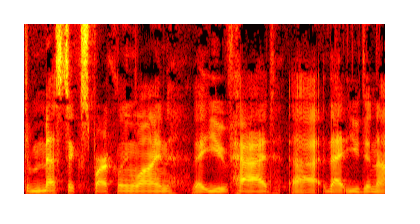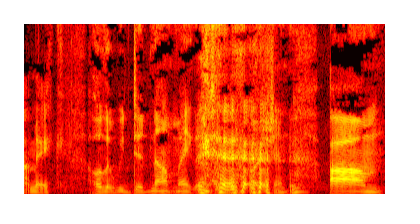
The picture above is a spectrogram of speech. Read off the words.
domestic sparkling wine that you've had uh, that you did not make? Oh, that we did not make. That's a good question. Um,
